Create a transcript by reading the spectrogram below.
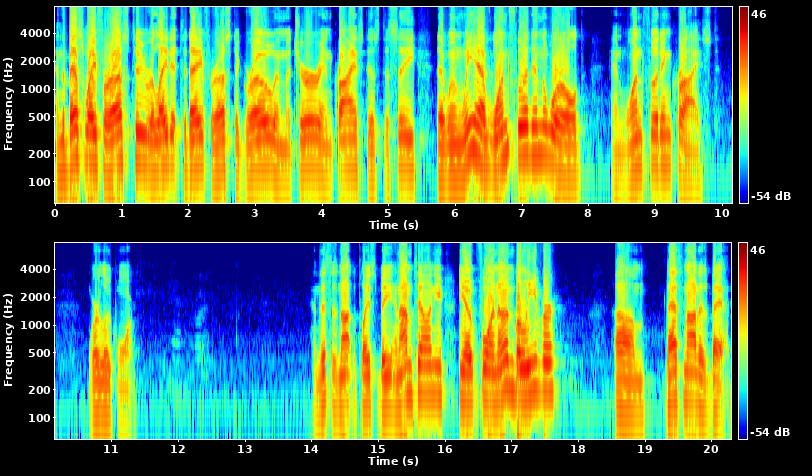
And the best way for us to relate it today, for us to grow and mature in Christ, is to see that when we have one foot in the world and one foot in Christ, we're lukewarm. And this is not the place to be. And I'm telling you, you know, for an unbeliever, um, that's not as bad.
